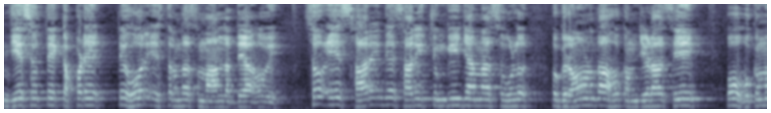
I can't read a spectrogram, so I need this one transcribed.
ਜਿਸ ਉੱਤੇ ਕੱਪੜੇ ਤੇ ਹੋਰ ਇਸ ਤਰ੍ਹਾਂ ਦਾ ਸਮਾਨ ਲੱਦਿਆ ਹੋਵੇ। ਸੋ ਇਹ ਸਾਰੇ ਦੇ ਸਾਰੀ ਚੁੰਗੀ ਜਾਂ ਮਹਸੂਲ ਉਗਰਾਉਣ ਦਾ ਹੁਕਮ ਜਿਹੜਾ ਸੀ ਉਹ ਹੁਕਮ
